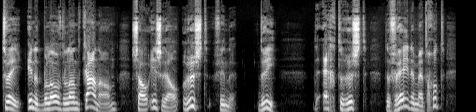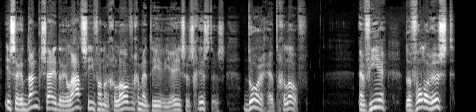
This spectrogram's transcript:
2. In het beloofde land Canaan zou Israël rust vinden. 3. De echte rust, de vrede met God, is er dankzij de relatie van een gelovige met de Heer Jezus Christus door het geloof. En 4. De volle rust,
